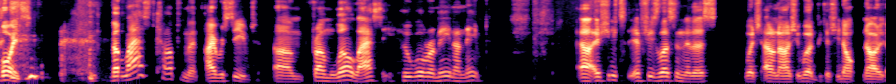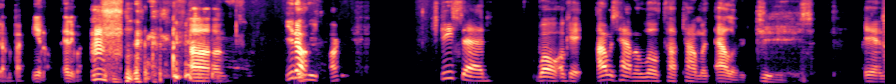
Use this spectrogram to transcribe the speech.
Boys, the last compliment I received um, from Lil Lassie, who will remain unnamed. Uh, if she's if she's listening to this, which I don't know how she would because she don't know you got to back, you know. Anyway, um, you know who you are. She said, "Well, okay, I was having a little tough time with allergies, and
